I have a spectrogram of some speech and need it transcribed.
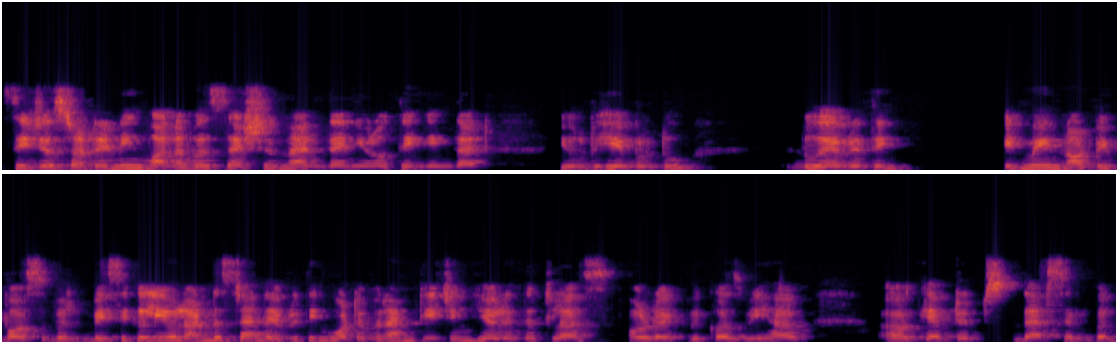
See just attending one hour session and then you know thinking that you'll be able to do everything it may not be possible. Basically you'll understand everything whatever i'm teaching here in the class all right because we have uh, kept it that simple.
